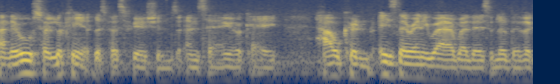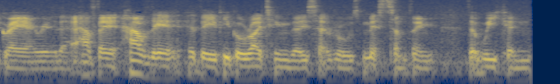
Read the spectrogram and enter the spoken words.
and they're also looking at the specifications and saying, okay, how can is there anywhere where there's a little bit of a grey area there? Have they have the the people writing those set of rules missed something that we can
